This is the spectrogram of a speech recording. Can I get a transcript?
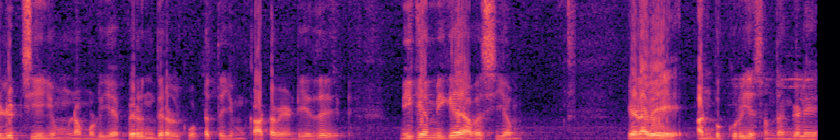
எழுச்சியையும் நம்முடைய பெருந்திரள் கூட்டத்தையும் காட்ட வேண்டியது மிக மிக அவசியம். எனவே அன்புக்குரிய சொந்தங்களே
